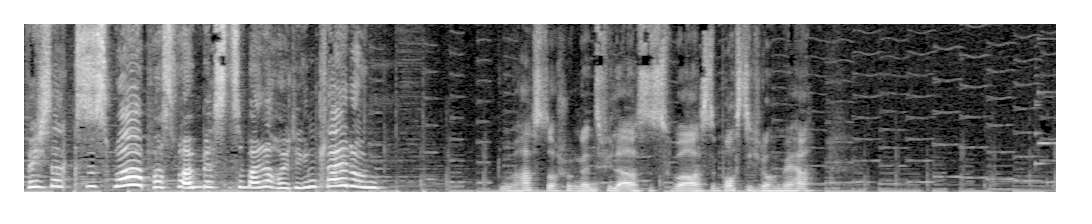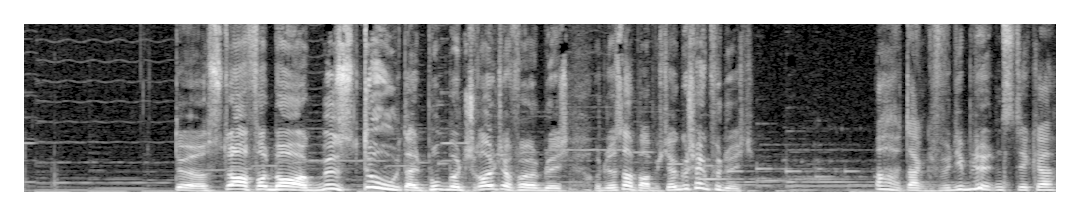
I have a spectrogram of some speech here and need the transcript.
Welches Accessoire passt wohl am besten zu meiner heutigen Kleidung? Du hast doch schon ganz viele Accessoires, du brauchst nicht noch mehr. Der Star von morgen bist du! Dein Pokémon schreit ja förmlich. Und deshalb habe ich ein Geschenk für dich. Oh, danke für die Blütensticker.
